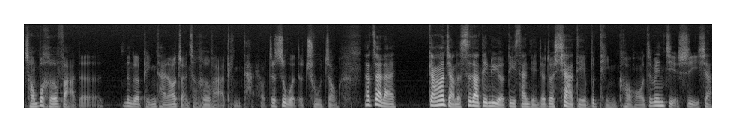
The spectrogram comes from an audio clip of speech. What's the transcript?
从不合法的那个平台，然后转成合法的平台。好，这是我的初衷。那再来，刚刚讲的四大定律有第三点叫做下跌不停扣。我这边解释一下，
